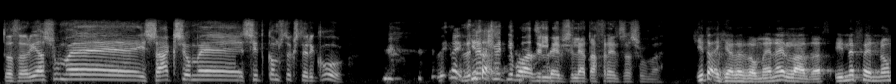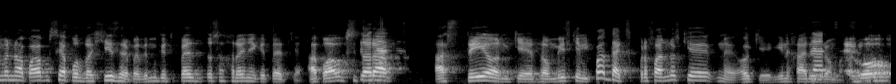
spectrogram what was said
το θεωρεί, ας πούμε, ισάξιο με sitcoms του εξωτερικού. Ναι, Δεν κοίτα. έχει τίποτα να ζηλέψει, λέει τα Friends, ας πούμε. Κοίτα, για δεδομένα Ελλάδας είναι φαινόμενο από άποψη αποδοχής, ρε παιδί μου, και ότι παίζεται τόσα χρόνια και τέτοια. Από άποψη τώρα αστείων και δομής κλπ. Εντάξει, προφανώς και. Ναι, ΟΚ, είναι Χάρη Εντάξει. Ρώμα. Εγώ,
